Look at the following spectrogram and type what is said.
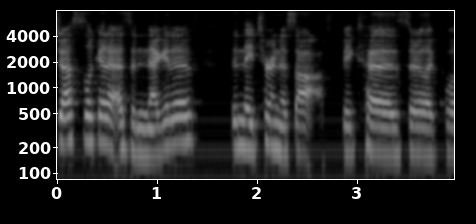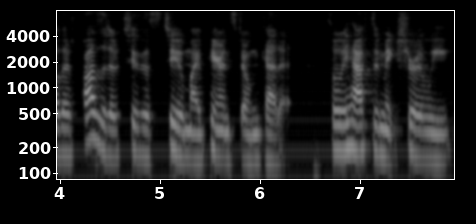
just look at it as a negative, then they turn us off because they're like, Well, there's positive to this too. My parents don't get it. So we have to make sure we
